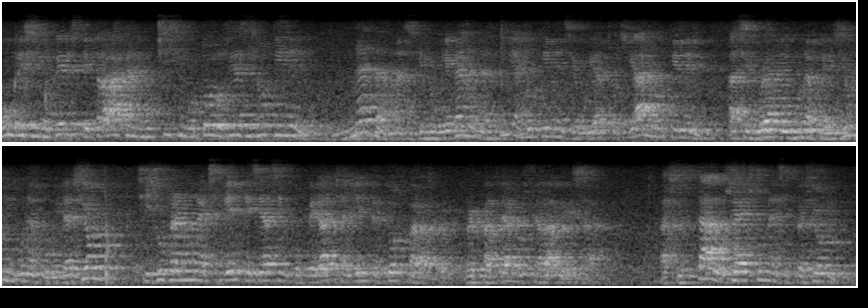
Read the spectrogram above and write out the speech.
hombres y mujeres que trabajan muchísimo todos los días y no tienen nada más que lo que ganan al día, no tienen seguridad social, no tienen asegurada ninguna pensión, ninguna jubilación, si sufran un accidente se hacen cooperacha y entre todos para repatriar los cadáveres a, a su estado, o sea, es una situación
